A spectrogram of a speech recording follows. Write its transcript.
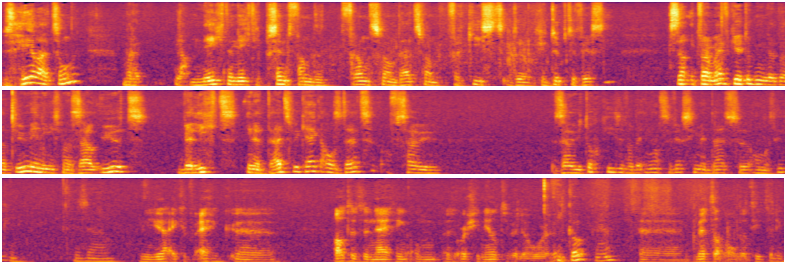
Dus heel uitzonderlijk. Maar ja, 99% van de Fransman, Duitsman verkiest de gedubte versie. Ik, stel, ik vraag me af, ik weet ook niet dat dat uw mening is, maar zou u het wellicht in het Duits bekijken als Duitser? Of zou u, zou u toch kiezen voor de Engelse versie met Duitse ondertiteling? Dus, eh, Ja, ik heb eigenlijk eh, altijd de neiging om het origineel te willen horen, ik ook, ja. eh, met dan ondertiteling.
